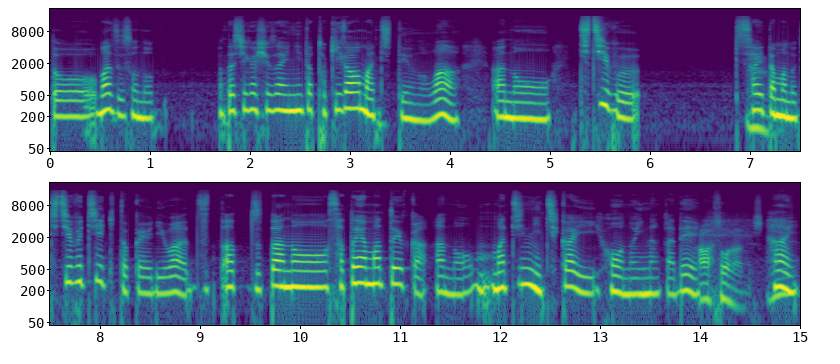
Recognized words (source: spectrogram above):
とまずその私が取材に行った時川町っていうのはあの秩父埼玉の秩父地域とかよりはずっと,、ずっとあの里山というかあの町に近い方の田舎で、あ、そうなんですね。はい、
